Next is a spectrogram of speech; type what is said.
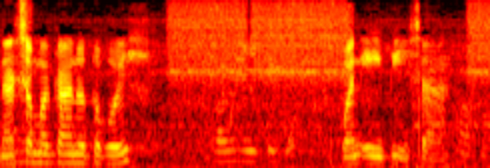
Nasa magkano to, Kuis? 180 po. 180 isa. Opo.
